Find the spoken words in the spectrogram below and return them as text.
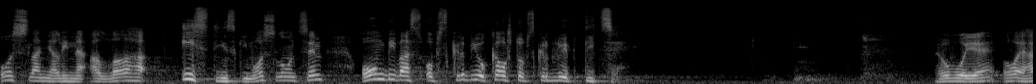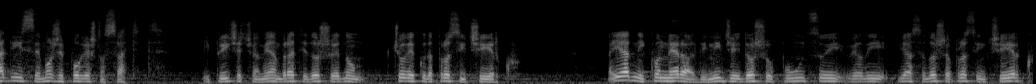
oslanjali na Allaha istinskim osloncem, on bi vas obskrbio kao što obskrbljuje ptice. E, ovo je, ovaj hadis se može pogrešno shvatiti. I pričat ću vam, jedan brat je došao jednom čovjeku da prosi čerku. A jadnik on ne radi, niđe i došao u puncu i veli, ja sam došao prosim čerku.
